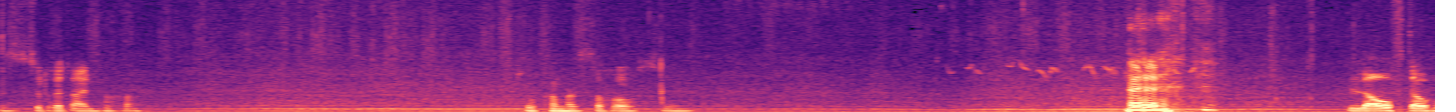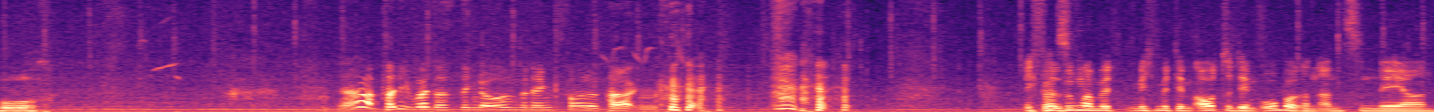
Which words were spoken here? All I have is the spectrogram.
ist es zu dritt einfacher. So kann man es doch auch sehen. Lauf da hoch. Ja, Patty wollte das Ding da unbedingt vorne parken. Ich versuche mal mit, mich mit dem Auto dem oberen anzunähern.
